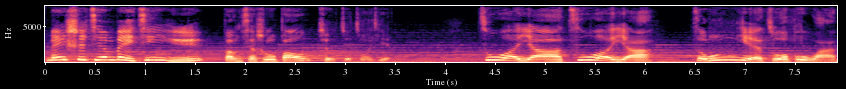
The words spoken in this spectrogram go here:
没时间喂金鱼，放下书包就做作业，做呀做呀，总也做不完。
